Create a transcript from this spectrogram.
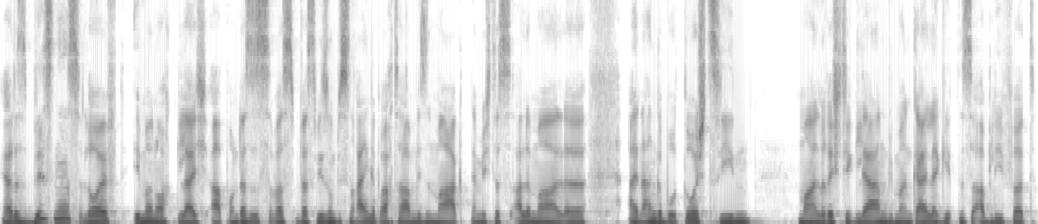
Ja, das Business läuft immer noch gleich ab. Und das ist, was, was wir so ein bisschen reingebracht haben, diesen Markt, nämlich, dass alle mal äh, ein Angebot durchziehen, mal richtig lernen, wie man geile Ergebnisse abliefert,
